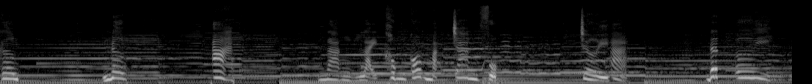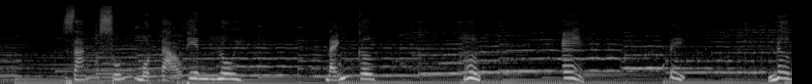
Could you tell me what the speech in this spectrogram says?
Cơ Nơ. À. Nàng lại không có mặt trang phục. Trời ạ. Đất ơi. Giáng xuống một đảo thiên lôi. Đánh cơ. Hơ. E. T. Nơ.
